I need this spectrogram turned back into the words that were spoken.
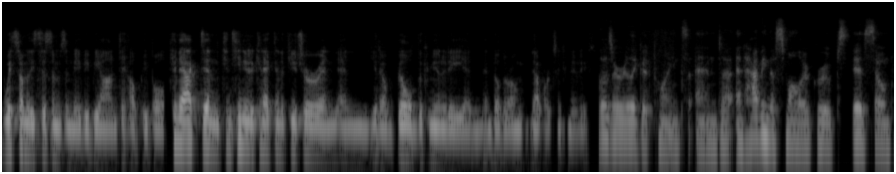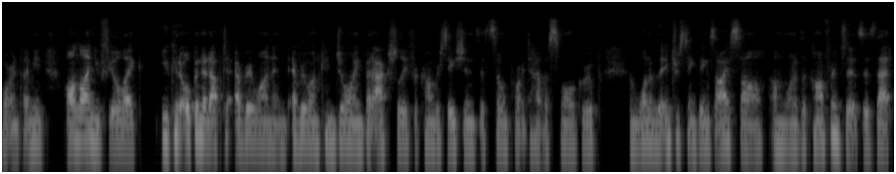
with some of these systems and maybe beyond to help people connect and continue to connect in the future and and you know build the community and, and build their own networks and communities. Those are really good points. And uh, and having the smaller groups is so important. I mean online you feel like you can open it up to everyone and everyone can join but actually for conversations it's so important to have a small group. And one of the interesting things i saw on one of the conferences is that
